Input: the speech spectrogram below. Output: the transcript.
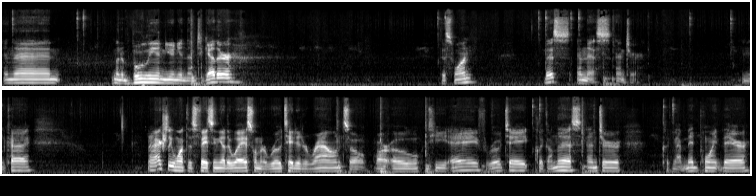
And then I'm going to Boolean union them together. This one, this, and this. Enter. Okay. And I actually want this facing the other way, so I'm going to rotate it around. So R-O-T-A for rotate. Click on this, enter. Click that midpoint there.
